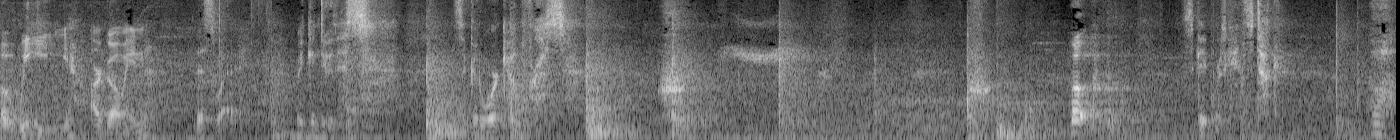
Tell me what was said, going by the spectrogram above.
but we are going this way. We can do this. It's a good workout for us. Oh, skateboard's getting stuck. Oh.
